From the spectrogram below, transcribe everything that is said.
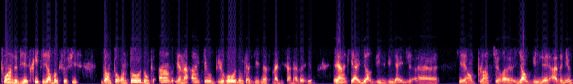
points de billetterie, plusieurs box-office dans Toronto. Donc un, il y en a un qui est au bureau, donc à 19 Madison Avenue, et un qui est à Yorkville Village, qui est en plein sur Yorkville Avenue.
